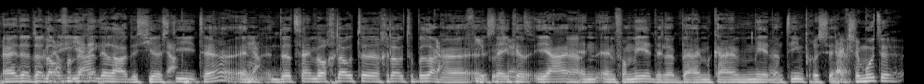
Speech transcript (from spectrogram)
Eh, dat- belang van de aandeelhouders Just Ja. Eat. Hè? En Ja. dat zijn wel grote, grote belangen. Ja, 4%. Zeker, ja, Ja. En, en van meerdere bij elkaar meer dan 10 procent. Kijk, ze moeten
